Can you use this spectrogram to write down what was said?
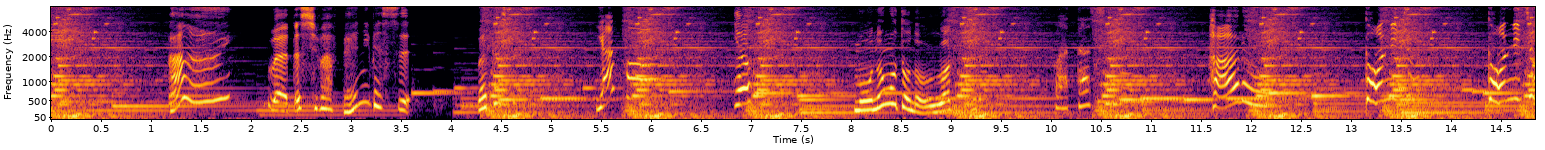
はーい私はフェニベス。私やっほよ物事の上手私ハロー。こんにちはこんにちは。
